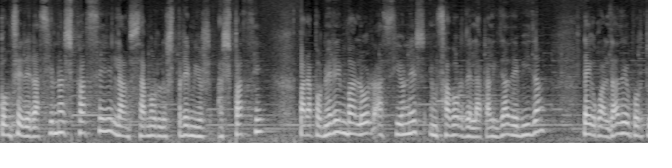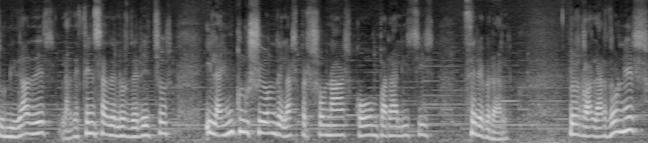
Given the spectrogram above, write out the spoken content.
Confederación Aspace lanzamos los premios Aspace para poner en valor acciones en favor de la calidad de vida, la igualdad de oportunidades, la defensa de los derechos y la inclusión de las personas con parálisis cerebral. Los galardones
